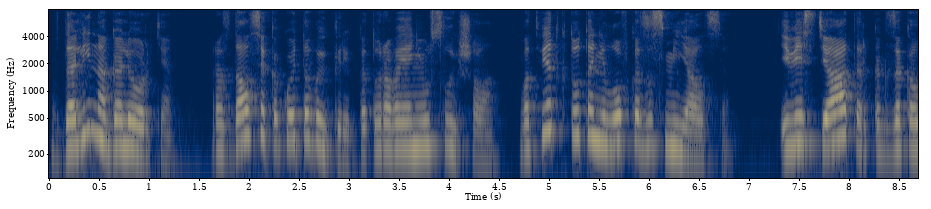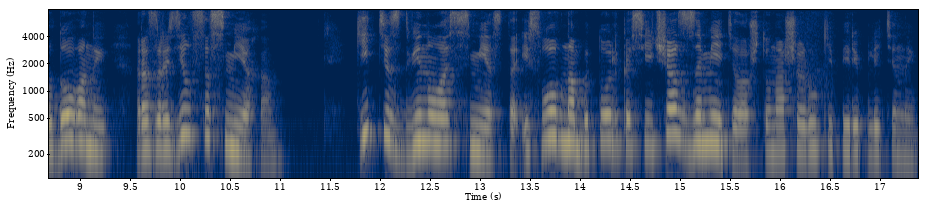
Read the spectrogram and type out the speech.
Вдали на галерке раздался какой-то выкрик, которого я не услышала. В ответ кто-то неловко засмеялся. И весь театр, как заколдованный, разразился смехом. Китти сдвинулась с места и словно бы только сейчас заметила, что наши руки переплетены.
